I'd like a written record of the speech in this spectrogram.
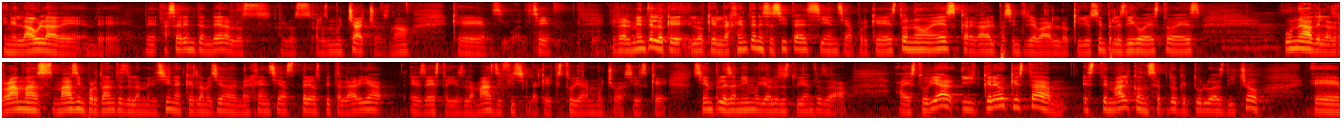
en el aula de, de, de, hacer entender a los, a los, a los muchachos, ¿no? Que sí. Realmente lo que, lo que la gente necesita es ciencia, porque esto no es cargar al paciente y llevarlo. Lo que yo siempre les digo, esto es una de las ramas más importantes de la medicina, que es la medicina de emergencias prehospitalaria, es esta y es la más difícil, la que hay que estudiar mucho. Así es que siempre les animo yo a los estudiantes a, a estudiar. Y creo que esta, este mal concepto que tú lo has dicho, eh,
